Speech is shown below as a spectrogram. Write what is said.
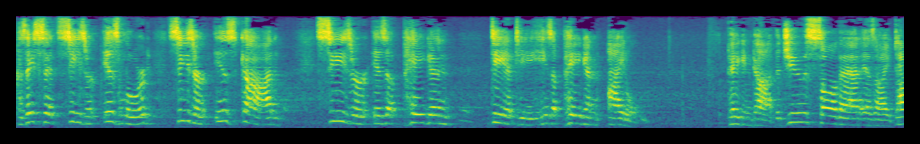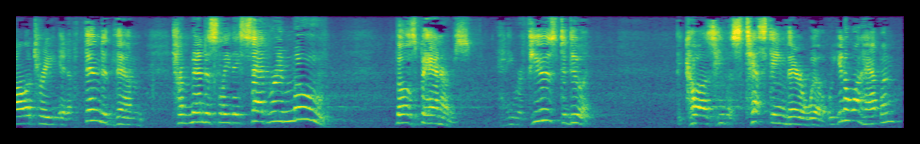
Because they said Caesar is Lord, Caesar is God, Caesar is a pagan deity, he's a pagan idol, a pagan god. The Jews saw that as idolatry, it offended them tremendously. They said, Remove those banners. And he refused to do it because he was testing their will. Well, you know what happened?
